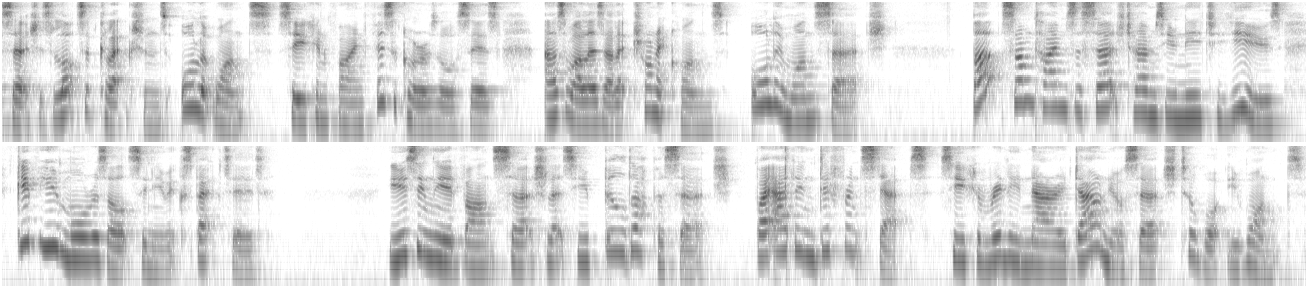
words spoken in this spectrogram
searches lots of collections all at once, so you can find physical resources as well as electronic ones, all in one search. But sometimes the search terms you need to use give you more results than you expected. Using the advanced search lets you build up a search by adding different steps so you can really narrow down your search to what you want.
